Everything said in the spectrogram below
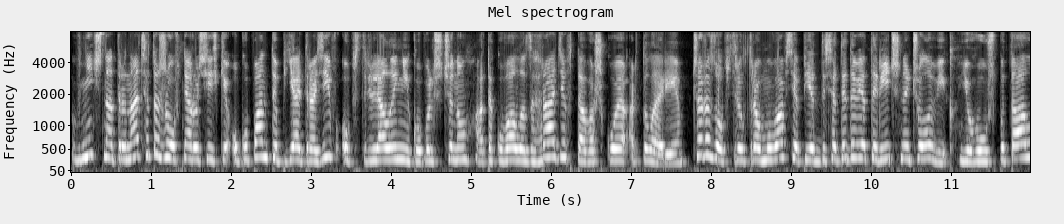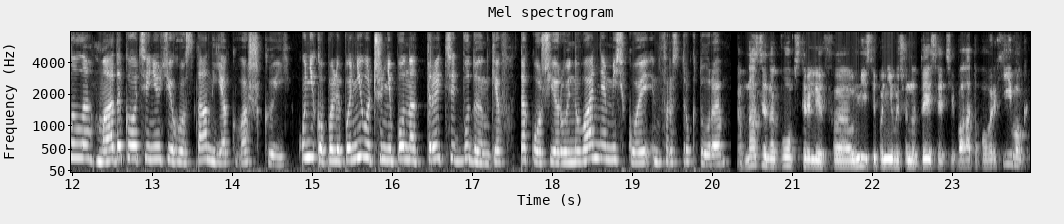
В ніч на 13 жовтня російські окупанти п'ять разів обстріляли Нікопольщину, атакували з градів та важкої артилерії. Через обстріл травмувався 59-річний чоловік. Його ушпиталили. Медики оцінюють його стан як важкий. У Нікополі понівечені понад 30 будинків. Також є руйнування міської інфраструктури. Внаслідок обстрілів е, у місті понівечено 10 багатоповерхівок,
